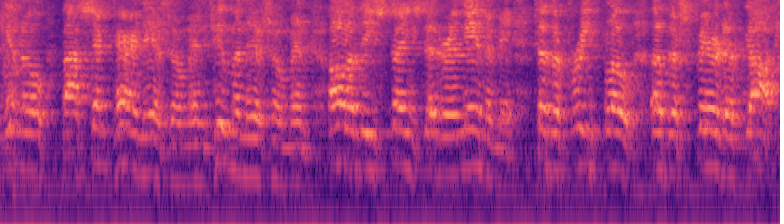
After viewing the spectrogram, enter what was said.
you know, by sectarianism and humanism and all of these things that are an enemy to the free flow of the Spirit of God.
